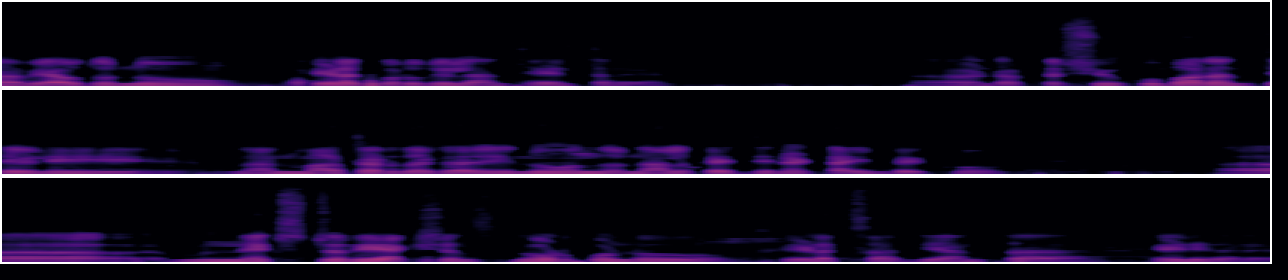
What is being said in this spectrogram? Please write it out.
ನಾವು ಯಾವುದನ್ನು ಹೇಳಕ್ಕೆ ಬರೋದಿಲ್ಲ ಅಂತ ಹೇಳ್ತಾರೆ. ಡಾಕ್ಟರ್ ಶಿವಕುಮಾರ್ ಅಂತೇಳಿ ನಾನು ಮಾತಾಡಿದಾಗ ಇನ್ನೂ ಒಂದು ನಾಲ್ಕೈದು ದಿನ ಟೈಮ್ ಬೇಕು. ನೆಕ್ಸ್ಟ್ ರಿಯಾಕ್ಷನ್ಸ್ ನೋಡಿಕೊಂಡು ಹೇಳಕ್ಕೆ ಸಾಧ್ಯ ಅಂತ ಹೇಳಿದ್ದಾರೆ.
